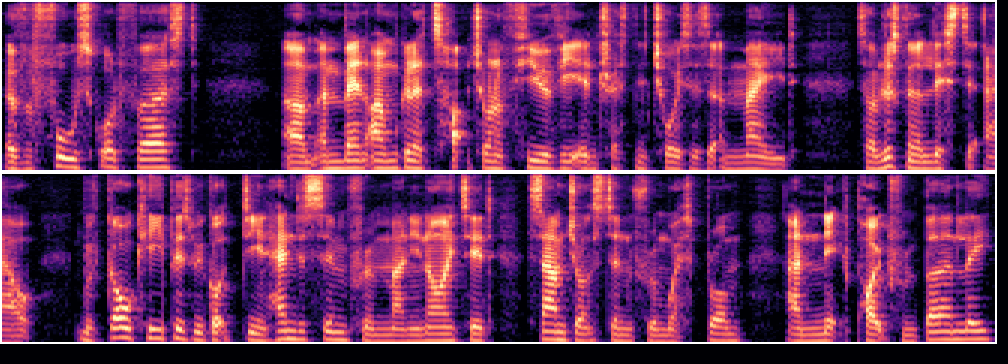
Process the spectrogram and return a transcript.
of the full squad first, um, and then I'm going to touch on a few of the interesting choices that are made. So I'm just going to list it out. With goalkeepers, we've got Dean Henderson from Man United, Sam Johnstone from West Brom, and Nick Pope from Burnley.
